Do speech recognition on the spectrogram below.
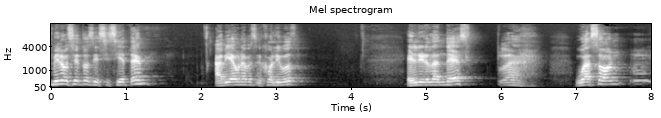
1917. Había una vez en Hollywood el irlandés, ah, Guasón, mm,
